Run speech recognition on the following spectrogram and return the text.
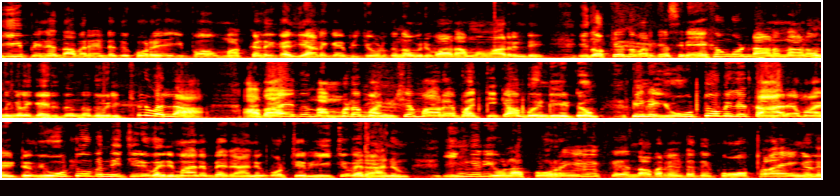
ഈ പിന്നെ എന്താ പറയേണ്ടത്? കുറേ ഇപ്പോൾ മക്കൾ കല്യാണം കഴിപ്പിച്ചു കൊടുക്കുന്ന ഒരുപാട് അമ്മമാരുണ്ട്. ഇതൊക്കെ എന്ന് പറഞ്ഞാൽ സ്നേഹം കൊണ്ടാണെന്നാണോ നിങ്ങൾ കരുതുന്നത്? ഒരിക്കലുമല്ല. അതായത് നമ്മുടെ മനുഷ്യന്മാരെ പറ്റിക്കാൻ വേണ്ടിയിട്ടും പിന്നെ യൂട്യൂബിൽ താരമായിട്ടും യൂട്യൂബിൽ നിന്ന് ഇച്ചിരി വരുമാനം വരാനും കുറച്ച് റീച്ച് വരാനും ഇങ്ങനെയുള്ള കുറേ എന്താ പറയേണ്ടത്? കോപ്രായങ്ങൾ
